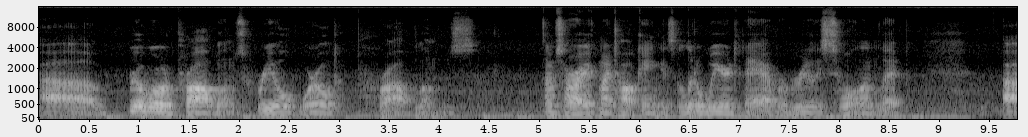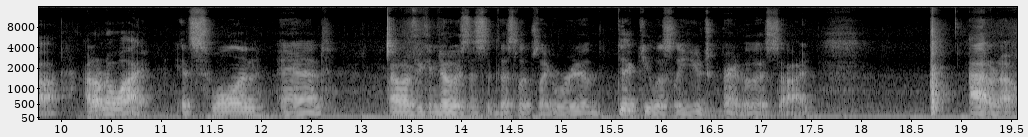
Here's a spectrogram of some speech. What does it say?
uh, real world problems. Real world problems. I'm sorry if my talking is a little weird today. I have a really swollen lip. Uh, I don't know why. It's swollen and I don't know if you can notice this. This lip's like ridiculously huge compared to this side. I don't know.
